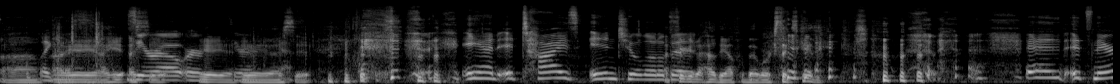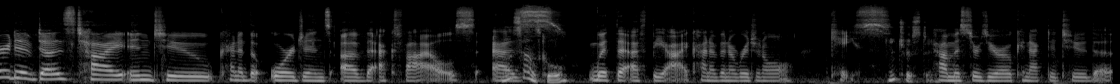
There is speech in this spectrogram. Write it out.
Uh, like oh, yeah, I, I Zero or yeah, yeah, zero, yeah, yeah, I see it. and it ties into a little bit. I bit figured out how the alphabet works. Thanksgiving. and its narrative does tie into kind of the origins of the X-Files as sounds cool. with the FBI, kind of an original case. Interesting. How Mr. Zero connected to the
